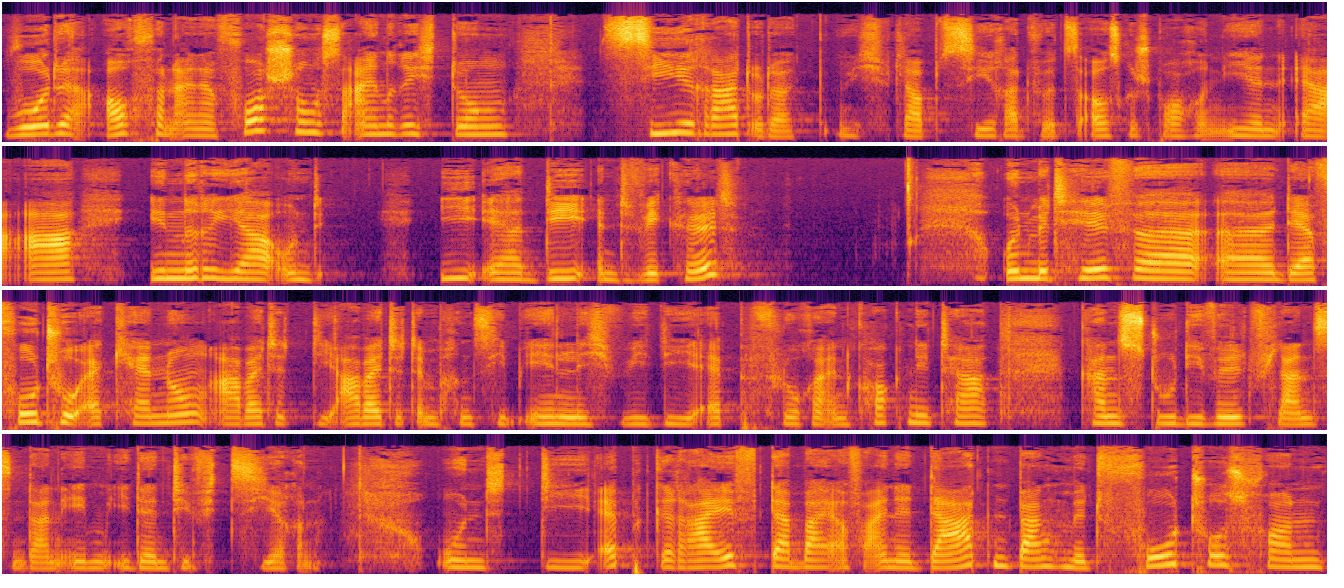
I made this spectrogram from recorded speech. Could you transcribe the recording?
Wurde auch von einer Forschungseinrichtung CIRAD oder ich glaube CIRAD wird es ausgesprochen, INRA, INRIA und IRD entwickelt. Und mit Hilfe äh, der Fotoerkennung arbeitet, die arbeitet im Prinzip ähnlich wie die App Flora Incognita, kannst du die Wildpflanzen dann eben identifizieren. Und die App greift dabei auf eine Datenbank mit Fotos von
